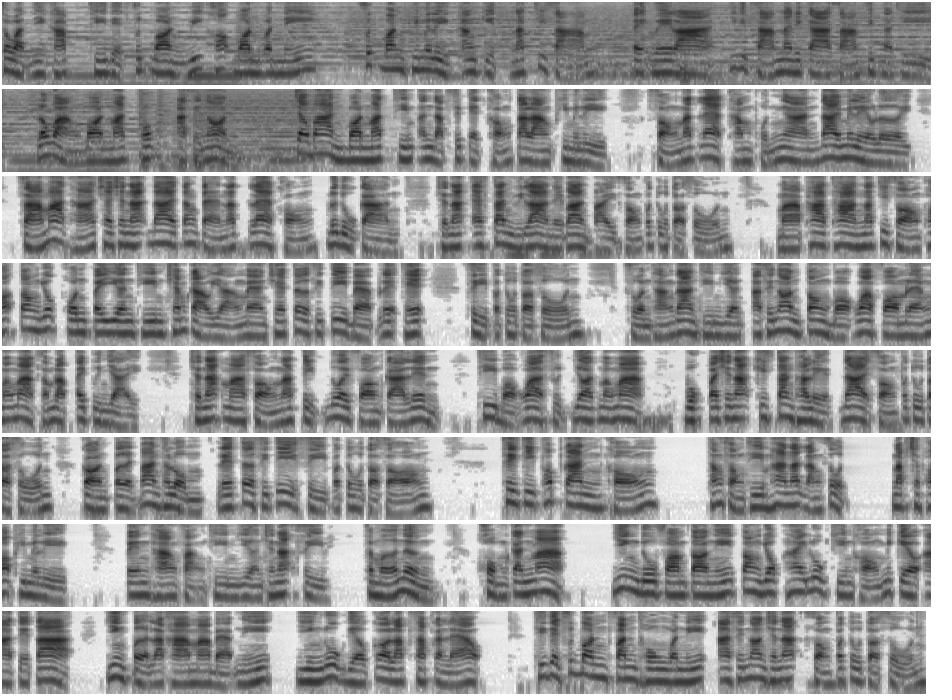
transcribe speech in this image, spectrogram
สวัสดีครับ ทีเด็ดฟุตบอลวิเคราะห์บอลวันนี้ ฟุตบอลพรีเมียร์ลีกอังกฤษนัดที่ 3 เตะเวลา 23นาฬิกา30 นาที ระหว่างบอลมัดพบอาร์เซนอลเจ้าบ้านบอลมัดทีมอันดับ 11 ของตารางพรีเมียร์ลีกสองนัดแรกทำผลงานได้ไม่เลวเลย สามารถหาชัยชนะได้ตั้งแต่นัดแรกของฤดูกาลชนะแอสตันวิลล่าในบ้านไป 2 ประตูต่อศูนย์มาพลาดท่านัดที่ 2 เพราะต้องยกพลไปเยือนทีมแชมป์เก่าอย่างแมนเชสเตอร์ซิตี้แบบเละเทะ 4 ประตูต่อศูนย์ส่วนทางด้านทีมเยือนอาร์เซนอลต้องบอกว่าฟอร์มแรงมากๆสำหรับไอ้ปืนใหญ่ ชนะมา 2 นัดติดด้วยฟอร์มการเล่น ที่บอกว่าสุดยอดมากๆ บุกไปชนะคริสตันพาเลตได้ 2 ประตูต่อศูนย์ก่อนเปิดบ้านถล่มเลสเตอร์ซิตี้ 4 ประตูต่อ 2 สถิติพบกันของทั้ง 2 ทีม 5 นัดหลังสุด นับเฉพาะพรีเมียร์ลีก เป็นทางฝั่งทีมเยือนชนะ 4 เสมอ 1 ข่มกันมาก ยิ่งดูฟอร์มตอนนี้ต้องยกให้ลูกทีมของมิเกลอาร์เตตายิ่งเปิดราคามาแบบนี้ ยิงลูกเดียวก็รับทรัพย์กันแล้ว ทีเด็ดฟุตบอลฟันธงวันนี้อาร์เซนอลชนะ 2 ประตูต่อศูนย์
